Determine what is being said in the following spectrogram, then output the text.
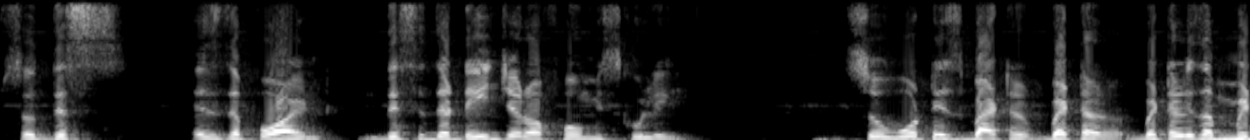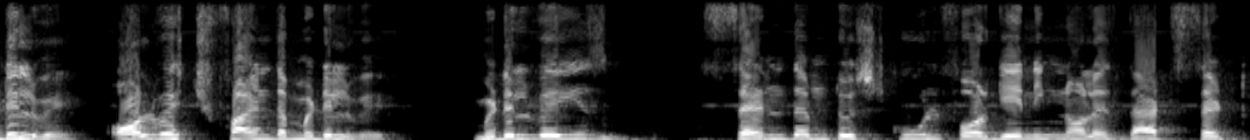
So this is the point. This is the danger of homeschooling. So what is better better? Better is a middle way. Always find the middle way. Middle way is send them to school for gaining knowledge. That's it.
